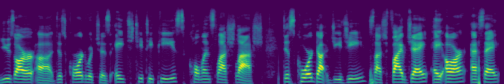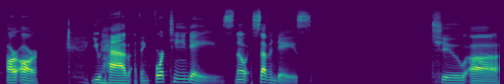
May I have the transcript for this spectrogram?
use our uh, Discord, which is https colon slash slash discord.gg slash 5j-a-r-s-a-r-r. You have, I think, 14 days, no, 7 days to uh,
